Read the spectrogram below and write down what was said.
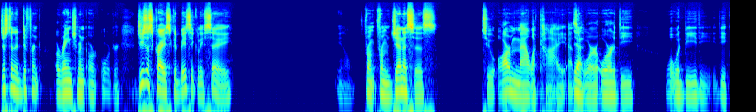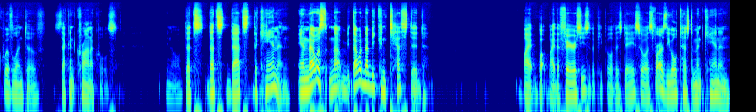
just in a different arrangement or order. Jesus Christ could basically say, from from Genesis to our Malachi, as yeah. it were, or the what would be the the equivalent of Second Chronicles. You know that's that's that's the canon. And that was not that would not be contested by by the pharisees or the people of his day. So as far as the old testament canon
